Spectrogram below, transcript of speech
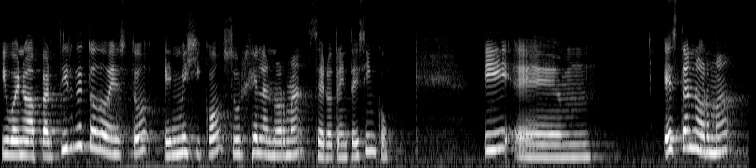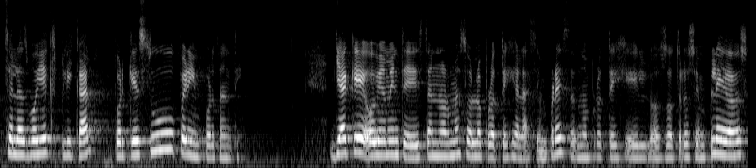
Y bueno, a partir de todo esto, en México surge la norma 035. Y em, esta norma se las voy a explicar porque es súper importante, ya que obviamente esta norma solo protege a las empresas, no protege los otros empleos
